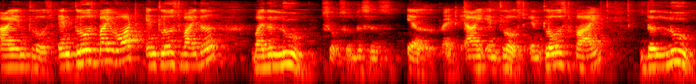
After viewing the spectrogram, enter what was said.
i enclosed. Enclosed by what? Enclosed by the by the loop. So so this is l right? I enclosed. Enclosed by the loop.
